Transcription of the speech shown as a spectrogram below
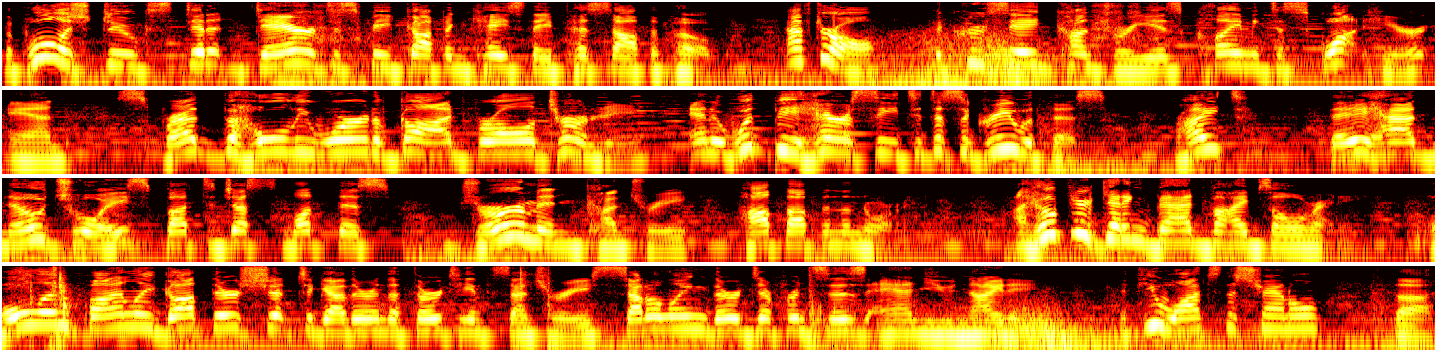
The Polish dukes didn't dare to speak up in case they pissed off the Pope. After all, the crusade country is claiming to squat here and spread the holy word of God for all eternity, and it would be heresy to disagree with this, right? They had no choice but to just let this German country pop up in the north. I hope you're getting bad vibes already. Poland finally got their shit together in the 13th century, settling their differences and uniting. If you watch this channel, the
